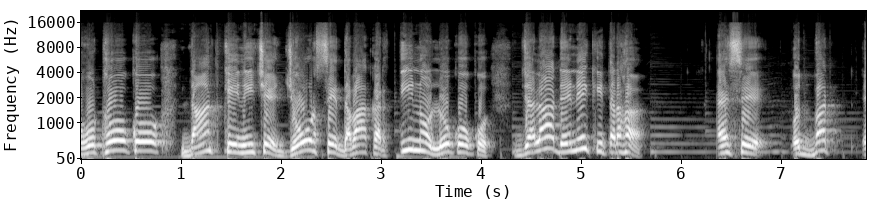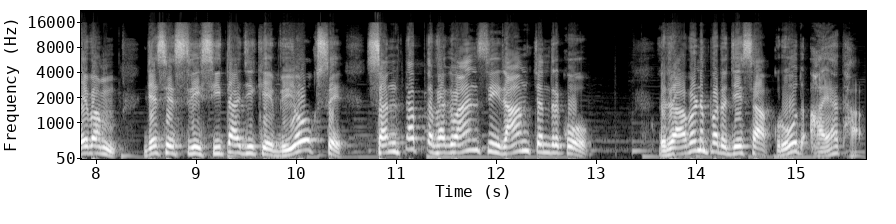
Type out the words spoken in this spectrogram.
ओठों को दांत के नीचे ज़ोर से दबाकर तीनों लोगों को जला देने की तरह, ऐसे उद्भत एवं जैसे श्री सीता जी के वियोग से संतप्त भगवान श्री रामचंद्र को रावण पर जैसा क्रोध आया था।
